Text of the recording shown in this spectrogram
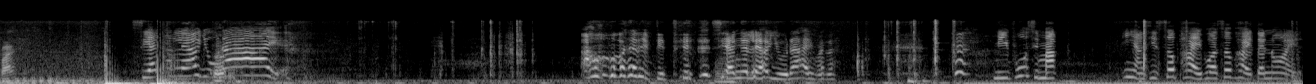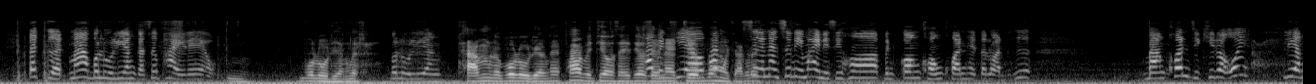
ไป เสียกันแล้วอยู่ได้ เอาไม่ได้ปิดเสียเงินแล้วอยู่ได้ปะนะมีผู้สิมักอีอย่างที่เสื้อร์ไผ่เพราะว่าเสื้อร์ไผ่แต่น้อย แต่เกิดมาบรูเรียงกับเสื้อร์ไผ่แล้วอืมบ่รู้เรื่องเลยบรูเรียงถามเลยบ่รู้เรื่องเลยพาไปเที่ยวไสเที่ยวถ้าไสไปในเที่เจยอวบ่ฮู้จักเลซื้อยนั่นซื้อนี่มาให้ในสิฮอเป็นกล้องของขวัญให้ตลอดคือบางคนสิคิดว่าโอ๊ย เลี้ยง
